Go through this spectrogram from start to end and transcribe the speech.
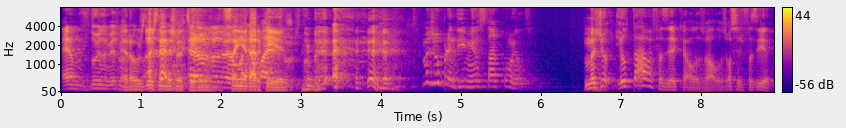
Éramos os dois da mesma Eram os dois da mesma turma, sem hierarquias. mas eu aprendi imenso a estar com eles. Mas eu estava a fazer aquelas aulas, ou seja, fazia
